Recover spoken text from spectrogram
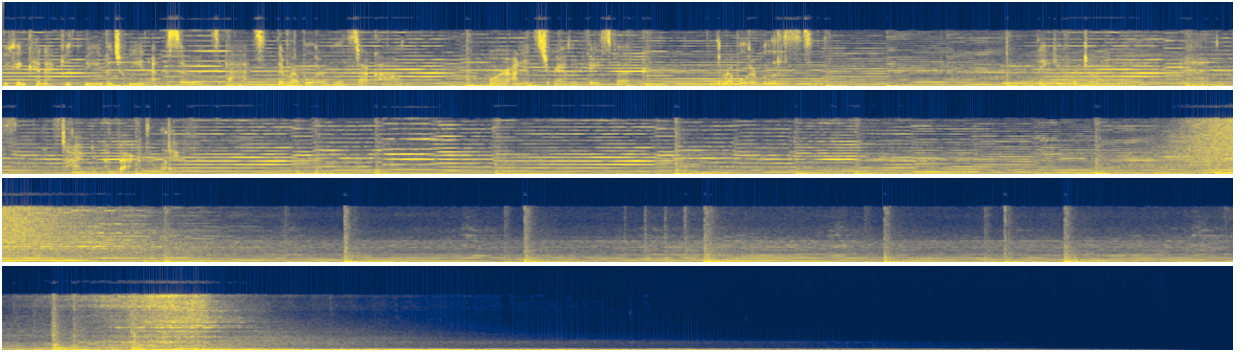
You can connect with me between episodes at therebelherbalist.com or on Instagram and Facebook, The Rebel Herbalist.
